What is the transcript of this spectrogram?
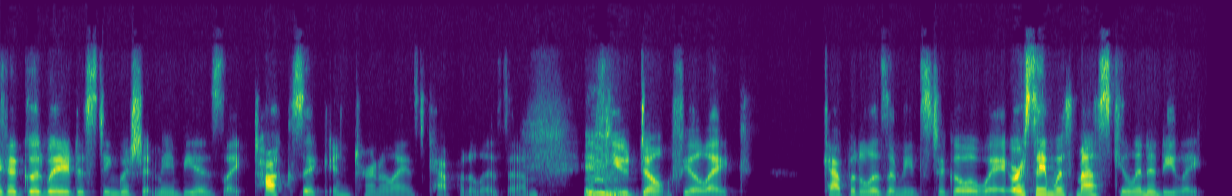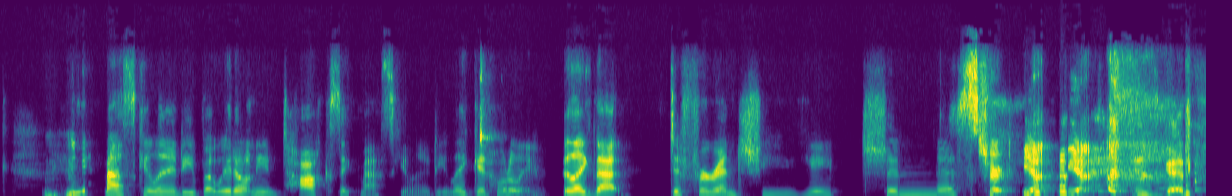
like a good way to distinguish it maybe is like toxic internalized capitalism. If you don't feel like capitalism needs to go away, or same with masculinity, like we Mhm. need masculinity, but we don't need toxic masculinity. Like it, I Totally. feel like that differentiationist Sure. Yeah. Yeah. is good.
